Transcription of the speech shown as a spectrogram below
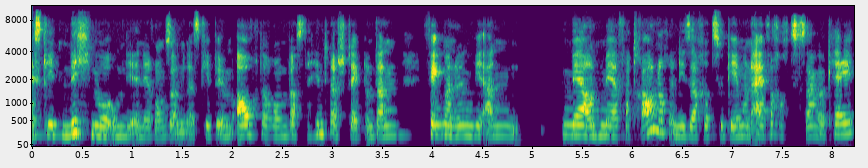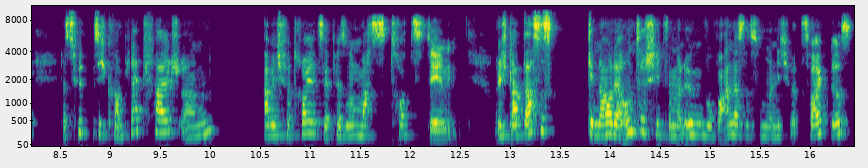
es geht nicht nur um die Ernährung, sondern es geht eben auch darum, was dahinter steckt. Und dann fängt man irgendwie an, mehr und mehr Vertrauen noch in die Sache zu geben und einfach auch zu sagen, okay, das fühlt sich komplett falsch an, aber ich vertraue jetzt der Person, mach es trotzdem. Und ich glaube, das ist genau der Unterschied, wenn man irgendwo woanders ist, wo man nicht überzeugt ist,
